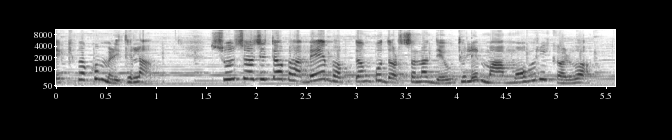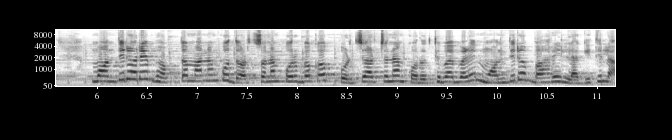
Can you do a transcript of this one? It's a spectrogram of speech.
ଦେଖିବାକୁ ମିଳିଥିଲା। ସୁସଜ୍ଜିତ ଭାବେ ଭକ୍ତଙ୍କୁ ଦର୍ଶନ ଦେଉଥିଲେ ମା ମହୁରୀ କାଳୁଆ। ମନ୍ଦିରରେ ଭକ୍ତମାନଙ୍କୁ ଦର୍ଶନ ପୂର୍ବକ ପୂଜା ଅର୍ଚ୍ଚନା କରୁଥିବା ବେଳେ ମନ୍ଦିର ବାହାରେ ଲାଗିଥିଲା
